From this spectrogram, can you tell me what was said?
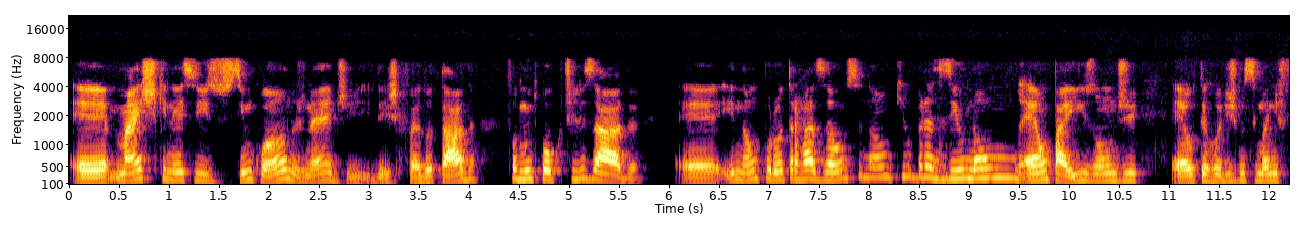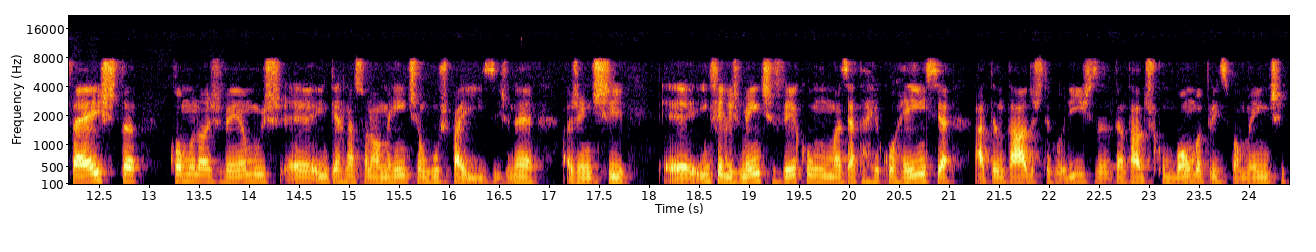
é, mas que nesses cinco anos, né, de, desde que foi adotada, foi muito pouco utilizada. É, e não por outra razão, senão que o Brasil não é um país onde é, o terrorismo se manifesta como nós vemos é, internacionalmente em alguns países. Né? A gente, é, infelizmente, vê com uma certa recorrência atentados terroristas, atentados com bomba principalmente,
